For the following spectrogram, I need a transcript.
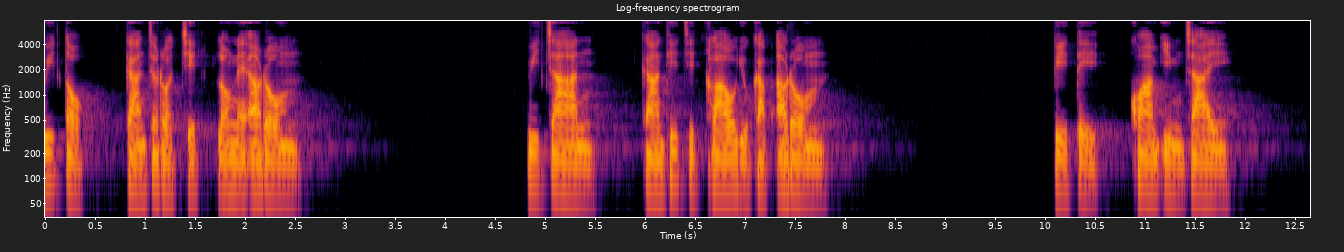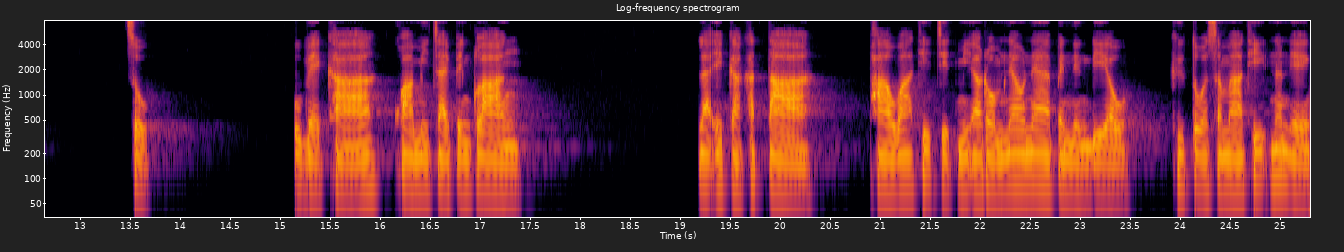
วิตก การจรดจิตลงในอารมณ์ วิจารการที่จิตเคล้าอยู่กับอารมณ์ ปีติ ความอิ่มใจ สุข อุเบกขา ความมีใจเป็นกลาง และเอกคตา ภาวะที่จิตมีอารมณ์แน่วแน่เป็นหนึ่งเดียว คือตัวสมาธินั่นเอง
